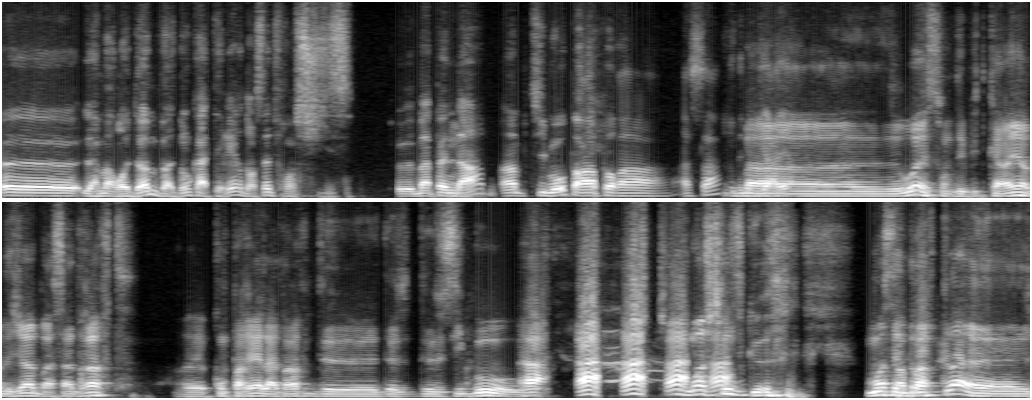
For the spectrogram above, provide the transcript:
euh, la Marodome va donc atterrir dans cette franchise. Euh, Mapenda, un petit mot par rapport à, ça bah, Ouais, son début de carrière, déjà, bah, sa draft. comparé à la draft de, de, Zibo. Ah. moi, je trouve que moi, cette draft-là, euh,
